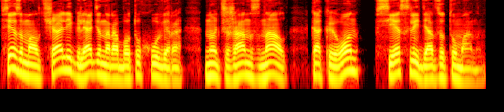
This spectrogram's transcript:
Все замолчали, глядя на работу Хувера, но Джан знал, как и он, все следят за туманом.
